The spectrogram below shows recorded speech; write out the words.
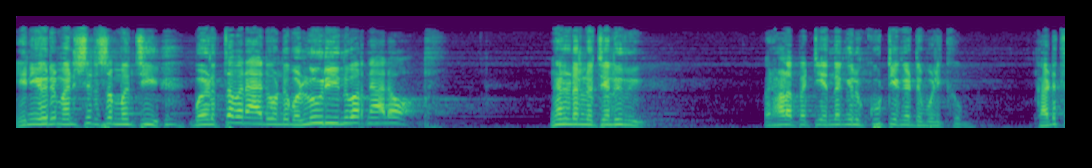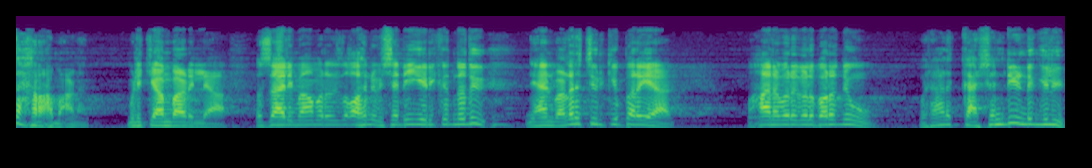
ഇനി ഒരു മനുഷ്യനെ സംബന്ധിച്ച് വെളുത്തവനായതുകൊണ്ട് വെള്ളൂരി എന്ന് പറഞ്ഞാലോ? അങ്ങനെയുണ്ടല്ലോ ചിലർ ഒരാളെ പറ്റി എന്തെങ്കിലും കൂട്ടി അങ്ങോട്ട് വിളിക്കും. കടുത്ത ഹറാമാണ്. വിളിക്കാൻ പാടില്ല. വസാലിമാമറിന് വിശദീകരിക്കുന്നത് ഞാൻ വളരെ ചുരുക്കി പറയാൻ. മഹാനവറുകൾ പറഞ്ഞു ഒരാൾ കഷണ്ടി ഉണ്ടെങ്കിൽ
